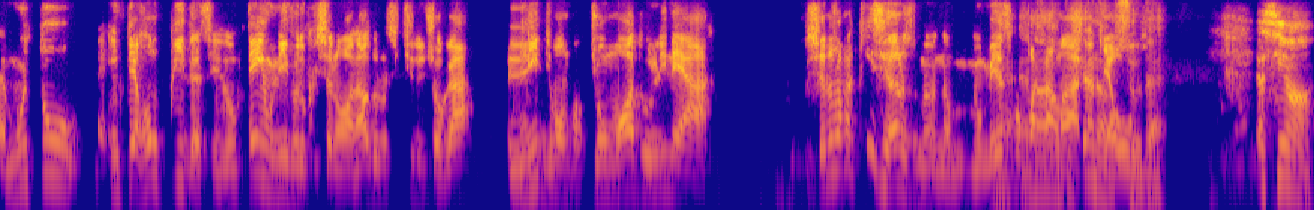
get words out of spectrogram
é, muito interrompida, assim, não tem o um nível do Cristiano Ronaldo no sentido de jogar li, de, um, de, um, modo linear. O Cristiano joga 15 anos no, no, no mesmo é, patamar, não, não, que é, é o... É. Assim, ó,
